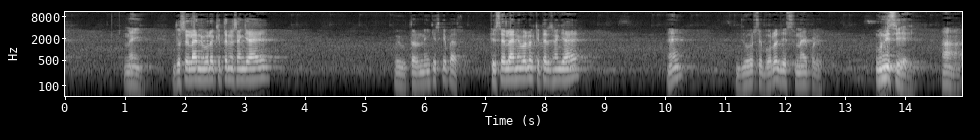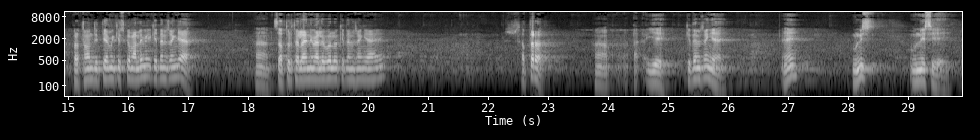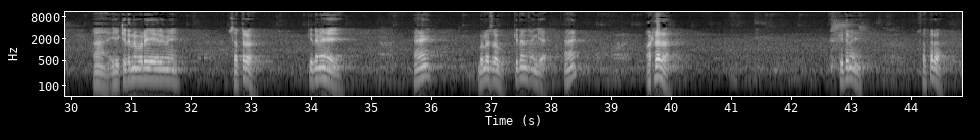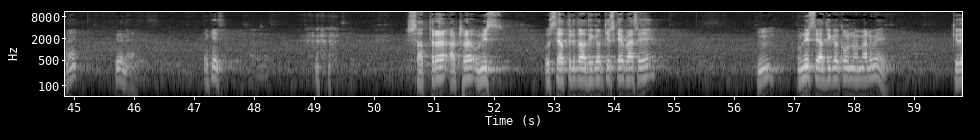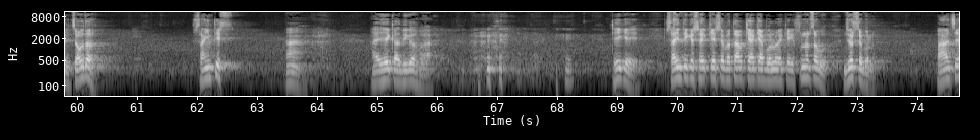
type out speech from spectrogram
नहीं। दूसरे लाइन बोलो, कितने संज्ञा है? कोई उत्तर नहीं किसके पास? तीसरे लाइन बोलो, कितने संज्ञा है? हैं? ज़ोर से बोलो जैसे सुनाई पड़े। उन्नीस ही है। हाँ प्रथम, द्वितीय में किसको मालूम है? कितने संज्ञा हाँ? चतुर्थ लाइन वाले बोलो, कितने संज्ञा है? सत्रह। हाँ ये, कितने संज्ञा है? हैं? उन्नीस उन्नीस है। हाँ ये कितने बोले एरे में? सत्रह। कितने है? हैं? बोलो सब, कितने संख्या? हैं? अठारह। कितने? सत्रह। हैं? कितने? इक्कीस। सत्रह, अठारह, उन्नीस। उससे अतिरिक्त अधिक किसके पास है? उन्नीस से अधिक कौन मालूम है? कितने? चौदह? सैतीस? हाँ। हाँ एक अधिक हुआ। ठीक है। सैंती के कैसे बताओ क्या क्या बोलो है क्या सुनो सब, ज़ोर से बोलो। पाँच?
